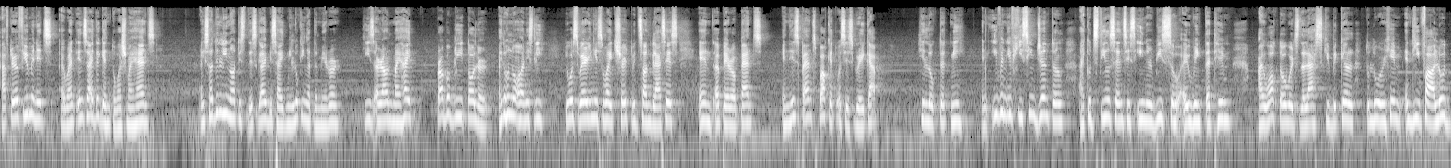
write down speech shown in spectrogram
After a few minutes, I went inside again to wash my hands. I suddenly noticed this guy beside me looking at the mirror. He's around my height, probably taller. I don't know honestly. He was wearing his white shirt with sunglasses and a pair of pants. In his pants pocket was his gray cap. He looked at me, and even if he seemed gentle, I could still sense his inner beast, so I winked at him. I walked towards the last cubicle to lure him, and he followed.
